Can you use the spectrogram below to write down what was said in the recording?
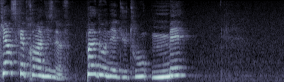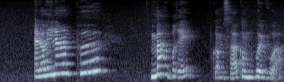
15,99, pas donné du tout, mais alors il est un peu marbré, comme ça, comme vous pouvez le voir.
